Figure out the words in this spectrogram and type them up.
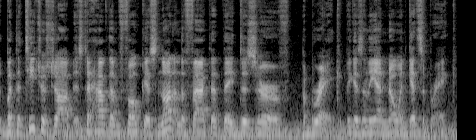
But the teacher's job is to have them focus not on the fact that they deserve a break, because in the end, no one gets a break,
